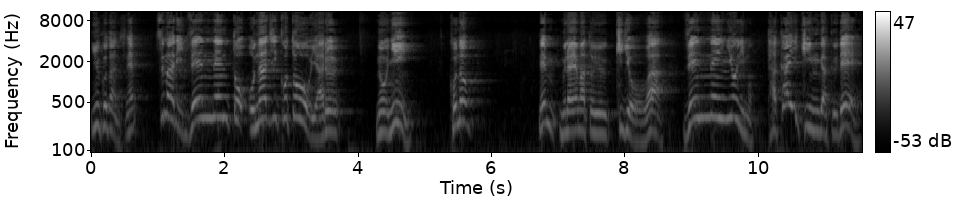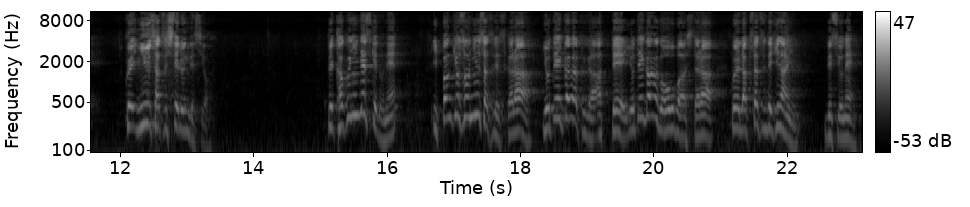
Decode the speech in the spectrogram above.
いうことなんですね。つまり前年と同じことをやるのに、この、ね、村山という企業は、前年よりも高い金額で、これ入札してるんですよ。で、確認ですけどね、一般競争入札ですから、予定価格があって、予定価格をオーバーしたら、これ落札できないですよね。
